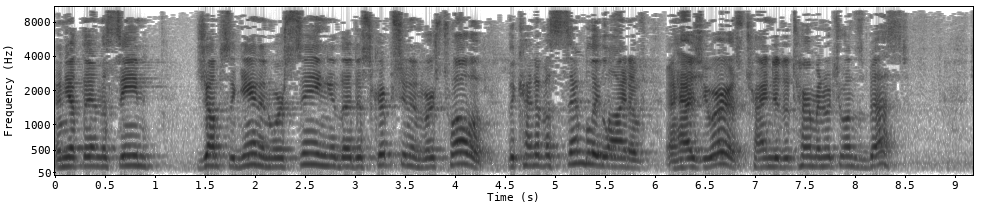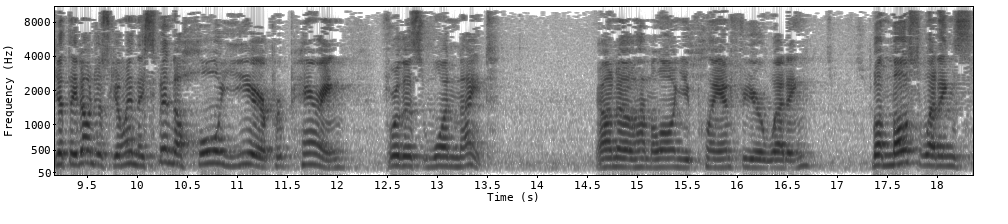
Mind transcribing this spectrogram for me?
And yet then the scene jumps again, and we're seeing the description in verse 12 of the kind of assembly line of Ahasuerus trying to determine which one's best. Yet they don't just go in, they spend a whole year preparing for this one night. I don't know how long you plan for your wedding, but most weddings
